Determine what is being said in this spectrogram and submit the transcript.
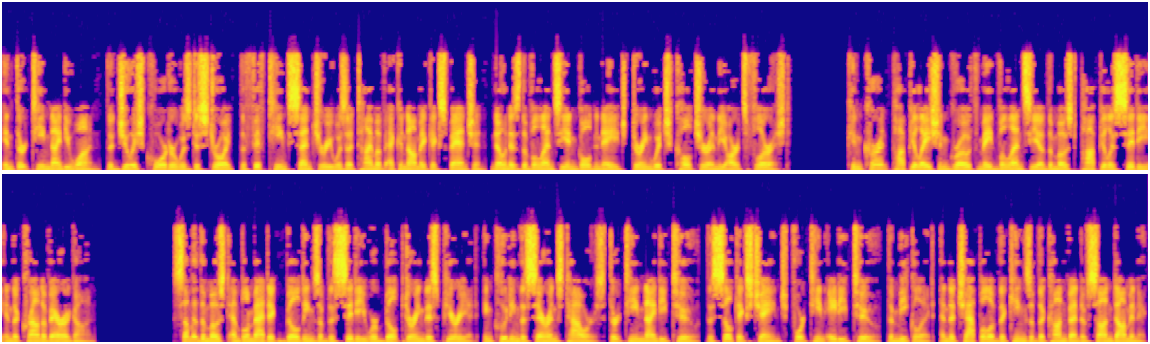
In 1391, the Jewish quarter was destroyed. The 15th century was a time of economic expansion, known as the Valencian Golden Age, during which culture and the arts flourished. Concurrent population growth made Valencia the most populous city in the Crown of Aragon. Some of the most emblematic buildings of the city were built during this period, including the Serranos Towers 1392, the Silk Exchange 1482, the Miquelet, and the Chapel of the Kings of the Convent of San Dominic.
